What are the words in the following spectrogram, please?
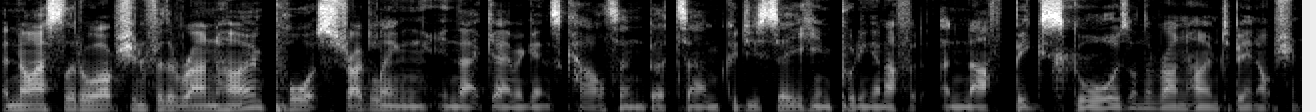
a nice little option for the run home? Port struggling in that game against Carlton, but um, could you see him putting enough enough big scores on the run home to be an option?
